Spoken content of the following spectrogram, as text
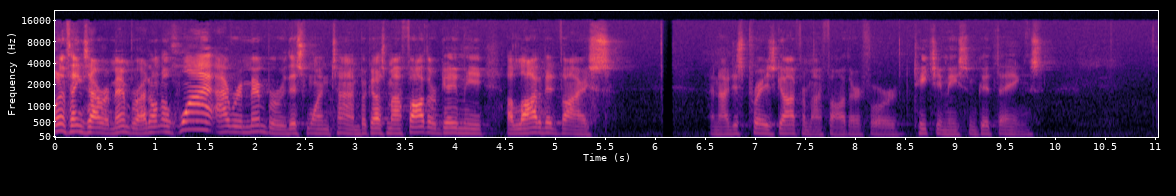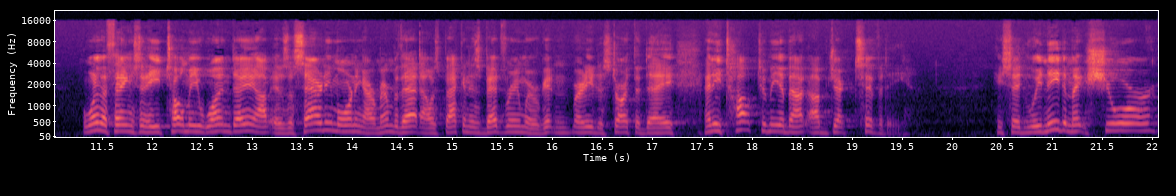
One of the things I remember, I don't know why I remember this one time, because my father gave me a lot of advice And I just praise God for my father for teaching me some good things. One of the things that he told me one day, it was a Saturday morning, I remember that. I was back in his bedroom, we were getting ready to start the day, and he talked to me about objectivity. He said, We need to make sure,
